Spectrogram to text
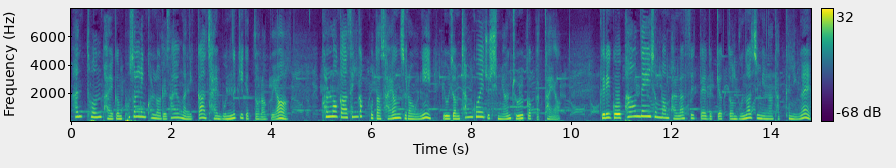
한 톤 밝은 포슬린 컬러를 사용하니까 잘 못 느끼겠더라고요. 컬러가 생각보다 자연스러우니 요 점 참고해 주시면 좋을 것 같아요. 그리고 파운데이션만 발랐을 때 느꼈던 무너짐이나 다크닝을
